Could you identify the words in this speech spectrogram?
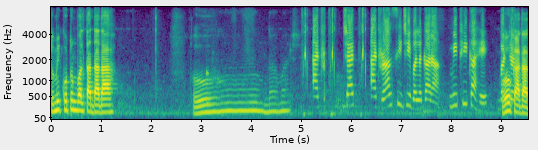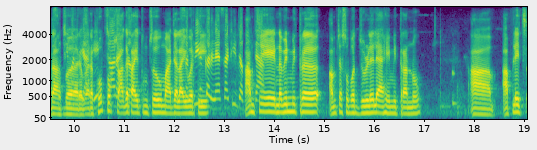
तुम्ही कुठून बोलतात दादा? ऍट चॅट ऍट रालसीजी बलकारा. मी ठीक आहे. हो बटन. का दादा? सूचीमध्ये बरं बरं. आहे, खूप खूप चार स्वागत. आहे तुमचं माझ्या लाईव्ह सक्रिय वरती करण्यासाठी डबल टॅप आमचे नवीन मित्र आमच्यासोबत जुळलेले आहे मित्रांनो. आ, आपलेच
